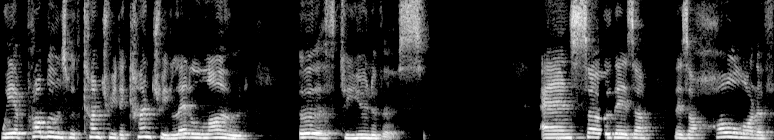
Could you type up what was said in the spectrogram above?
we have problems with country to country, let alone earth to universe. And so there's a there's a whole lot of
